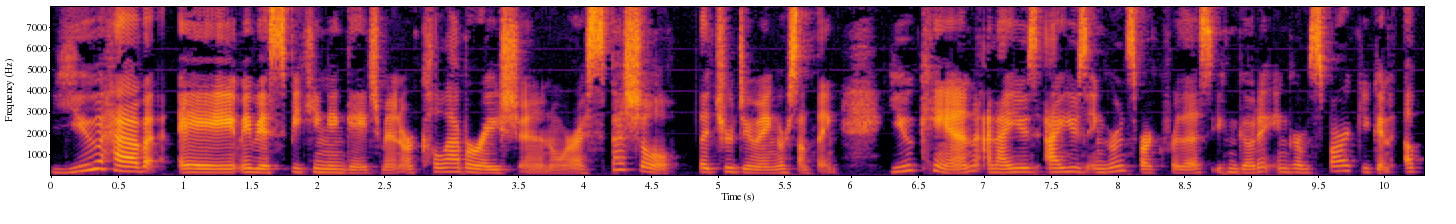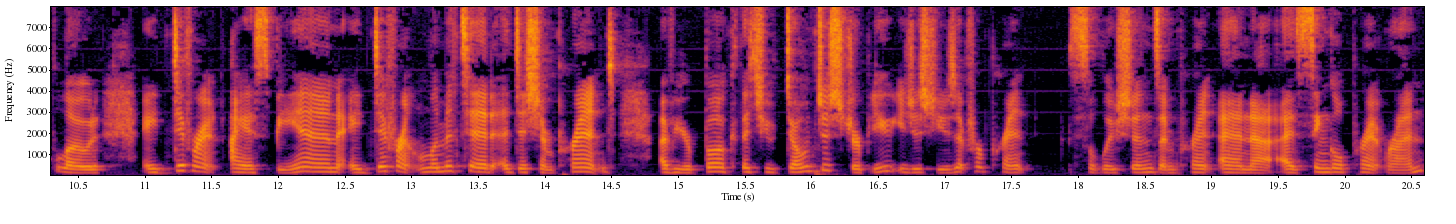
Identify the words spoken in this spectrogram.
you have a maybe a speaking engagement or collaboration or a special that you're doing or something. You can, and I use I use Ingram Spark for this. You can go to Ingram Spark, you can upload a different ISBN, a different limited edition print of your book that you don't distribute. You just use it for print solutions and print and uh, a single print run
